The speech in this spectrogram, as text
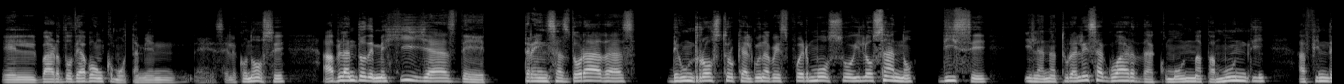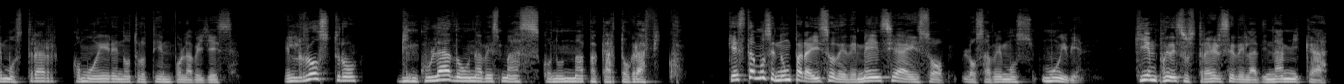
el bardo de Avon, como también eh, se le conoce, hablando de mejillas, de trenzas doradas, de un rostro que alguna vez fue hermoso y lozano, dice, y la naturaleza guarda como un mapamundi a fin de mostrar cómo era en otro tiempo la belleza. El rostro vinculado una vez más con un mapa cartográfico. Que estamos en un paraíso de demencia, eso lo sabemos muy bien. ¿Quién puede sustraerse de la dinámica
